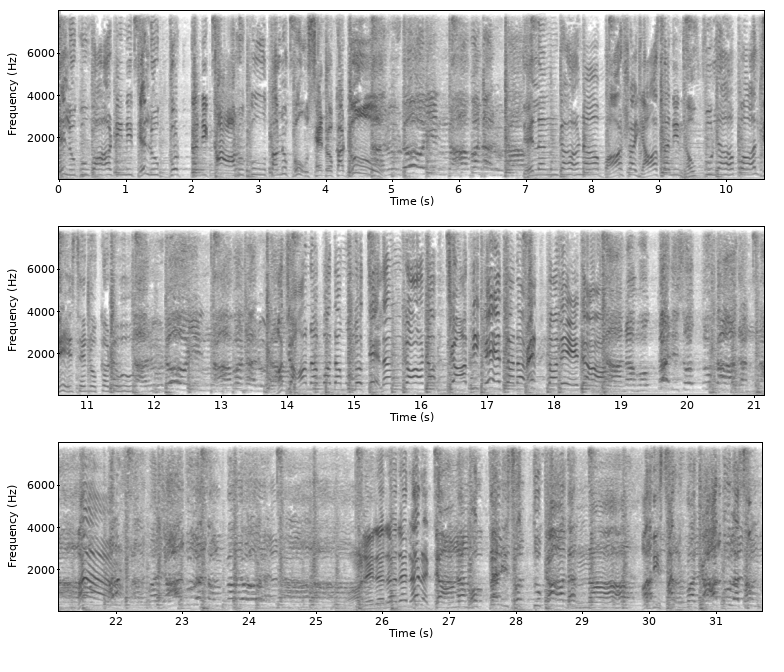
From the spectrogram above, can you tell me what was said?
తెలుగు వాడిని తెలుగొట్టని కారు కూతలు కూసెనొకడు. తెలంగాణ భాష యాసని నవ్వులా పాల్చేసెనొకడు జానపదం జ్ఞానమొక్కడి సొత్తు కాదన్నా అది సర్వజాతుల సంపద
